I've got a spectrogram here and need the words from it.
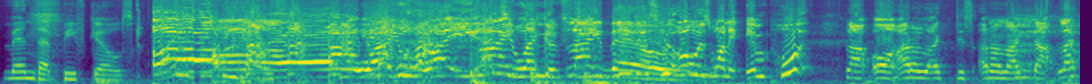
men that beef girls. Oh! why, why, why are you acting like a Like niggas who always want to input. Like, oh, I don't like this, I don't like that. Like,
